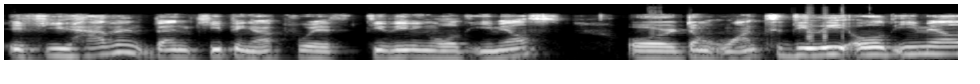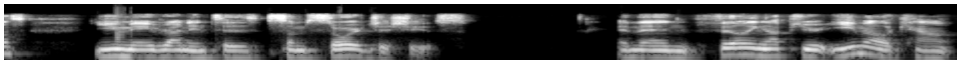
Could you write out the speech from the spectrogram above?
if you haven't been keeping up with deleting old emails or don't want to delete old emails, you may run into some storage issues. And then filling up your email account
